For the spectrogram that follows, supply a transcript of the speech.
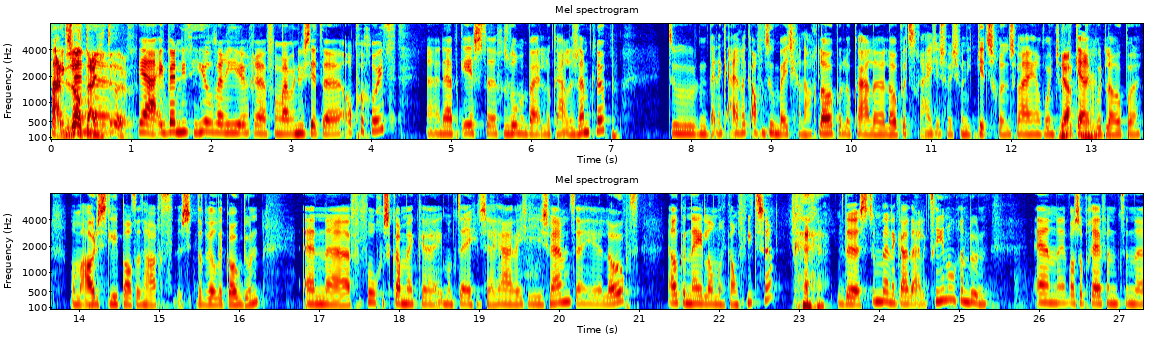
Nou, het is wel een tijdje terug. ja, ik ben niet heel ver hier eh, van waar we nu zitten opgegroeid. Eh, daar heb ik eerst gezwommen bij de lokale zwemclub. Toen ben ik eigenlijk af en toe een beetje gaan hardlopen. Lokale loopwedstrijdjes, zoals van die kidsruns waar je een rondje Ja. om de kerk Ja. moet lopen. Want mijn ouders liepen altijd hard, dus dat wilde ik ook doen. En eh, vervolgens kwam ik eh, iemand tegen die zei, ja, weet je, je zwemt en je loopt. Elke Nederlander kan fietsen. dus toen ben ik uiteindelijk triathlon gaan doen. En was op een gegeven moment een eh,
